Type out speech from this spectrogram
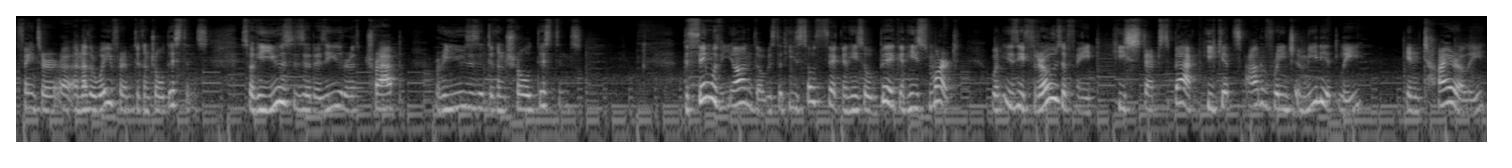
Feints are uh, another way for him to control distance, so he uses it as either a trap or he uses it to control distance. The thing with Jan though is that he's so thick and he's so big and he's smart. When Izzy throws a feint, he steps back. He gets out of range immediately, entirely,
